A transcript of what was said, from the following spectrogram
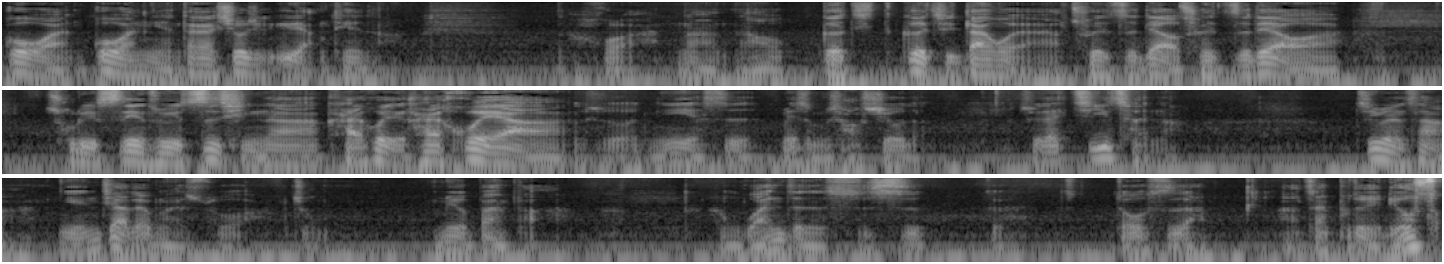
过完过完年大概休息一两天啊，然后啊，那然后各级各级单位啊，催资料催资料啊，处理事情处理事情啊，开会开会啊，说你也是没什么好休的，所以在基层啊，基本上年假对我们来说啊，就没有办法很完整的实施，对，都是啊啊在部队留守，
